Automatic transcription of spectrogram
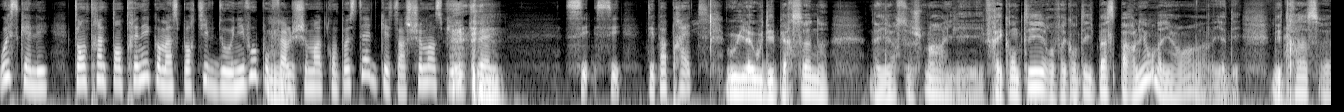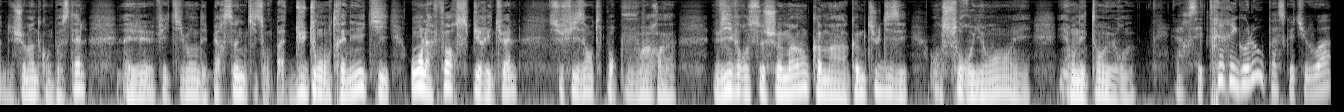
Où est-ce qu'elle est? Tu es en train de t'entraîner comme un sportif de haut niveau pour Mm. faire le chemin de Compostelle, qui est un chemin spirituel. c'est, t'es pas prête. Oui, là où des personnes, d'ailleurs, ce chemin, il est fréquenté, refréquenté, il passe par Lyon d'ailleurs. hein. Il y a des, des traces euh, du chemin de Compostelle. Et effectivement, des personnes qui ne sont pas du tout entraînées, qui ont la force spirituelle suffisante pour pouvoir euh, vivre ce chemin comme, un- comme tu le disais, en souriant et, et en étant heureux. Alors c'est très rigolo parce que tu vois,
